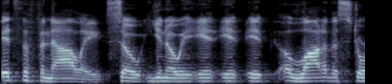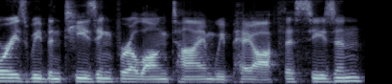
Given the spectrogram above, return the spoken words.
It's the finale. So, you know, it, it, it, a lot of the stories we've been teasing for a long time, we pay off this season.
